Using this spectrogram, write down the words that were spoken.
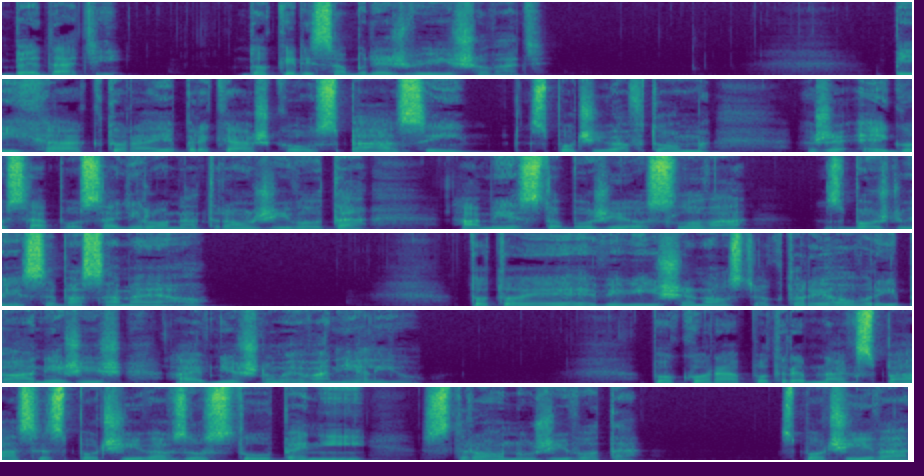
Beda ti, dokedy sa budeš vyvyšovať? Pícha, ktorá je prekážkou spásy, spočíva v tom, že ego sa posadilo na trón života a miesto Božieho slova zbožňuje seba samého. Toto je vyvýšenosť, o ktorej hovorí pán Ježiš aj v dnešnom evanieliu. Pokora potrebná k spáse spočíva v zostúpení z trónu života. Spočíva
